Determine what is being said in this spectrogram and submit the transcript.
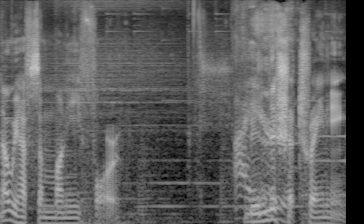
Now we have some money for militia training.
